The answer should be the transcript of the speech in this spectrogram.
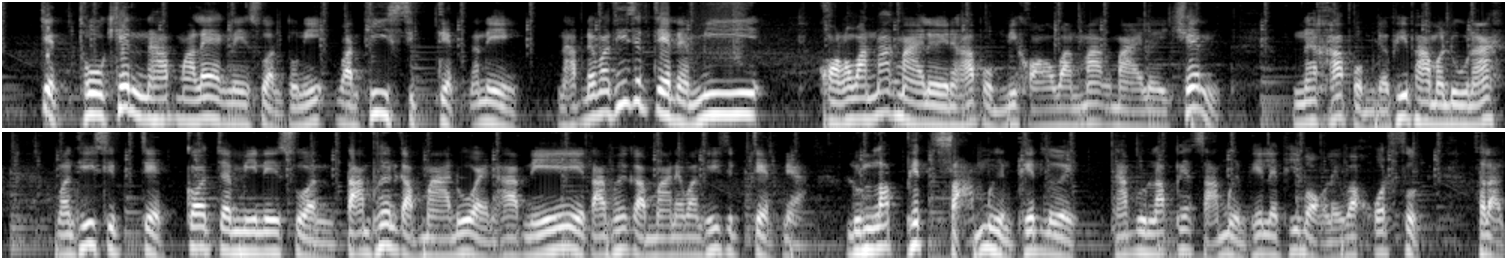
7โทเค็นนะครับมาแลกในส่วนตรงนี้วันที่ 17 นั่นเองนะครับในวันที่ 17เนี่ยมีของรางวัลมากมายเลยนะครับผมมีของรางวัลมากมายเลย เช่น นะครับผมเดี๋ยวพี่พามาดูนะ วันที่ 17 ก็จะมีในส่วนตามเพื่อนกลับมาด้วยนะครับนี่ตามเพื่อนกลับมาในวันที่ 17 เนี่ยลุ้นรับเพชร30,000เพชรเลยนะครับลุ้นรับเพชร30,000เพชรเลยพี่บอกเลยว่าโคตรสุดสำหรับ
